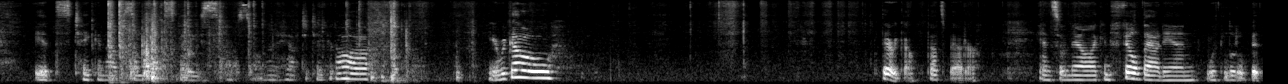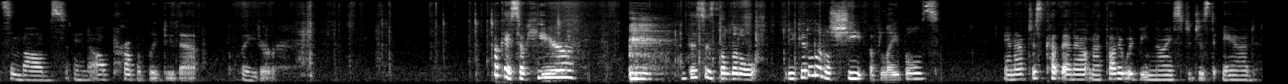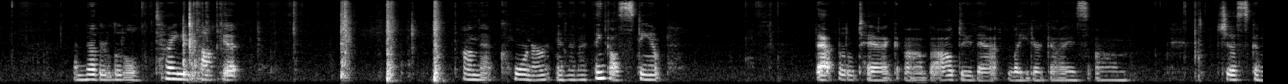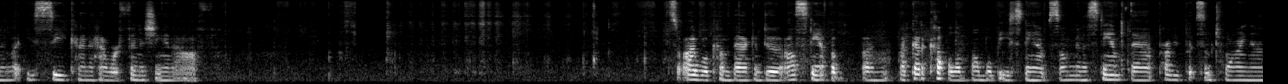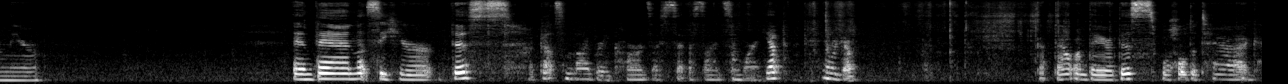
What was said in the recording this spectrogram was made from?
it's taken up some of that space. So I'm going to have to take it off. Here we go. There we go. That's better. And so now I can fill that in with little bits and bobs, and I'll probably do that later. Okay, so here, this is the little, you get a little sheet of labels and I've just cut that out, and I thought it would be nice to just add another little tiny pocket on that corner, and then I think I'll stamp that little tag, um, but I'll do that later, guys. Um, just going to let you see kind of how we're finishing it off. So I will come back and do it. I'll stamp a um, I've got a couple of bumblebee stamps, so I'm going to stamp that, probably put some twine on there. And then, let's see here, this, I've got some library cards I set aside somewhere. Yep, here we go. Got that one there. This will hold a tag.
